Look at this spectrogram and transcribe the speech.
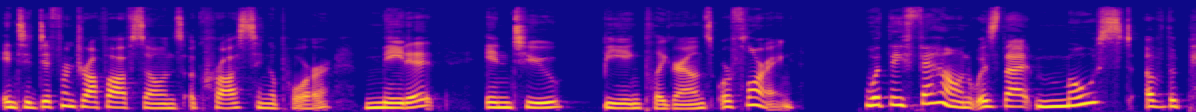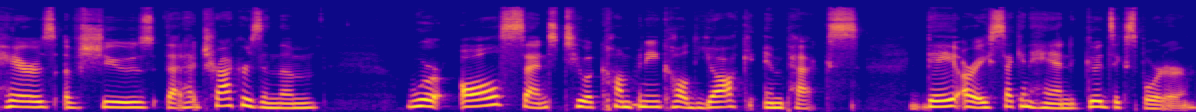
into different drop off zones across Singapore made it into being playgrounds or flooring. What they found was that most of the pairs of shoes that had trackers in them were all sent to a company called Yok Impex. They are a secondhand goods exporter.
